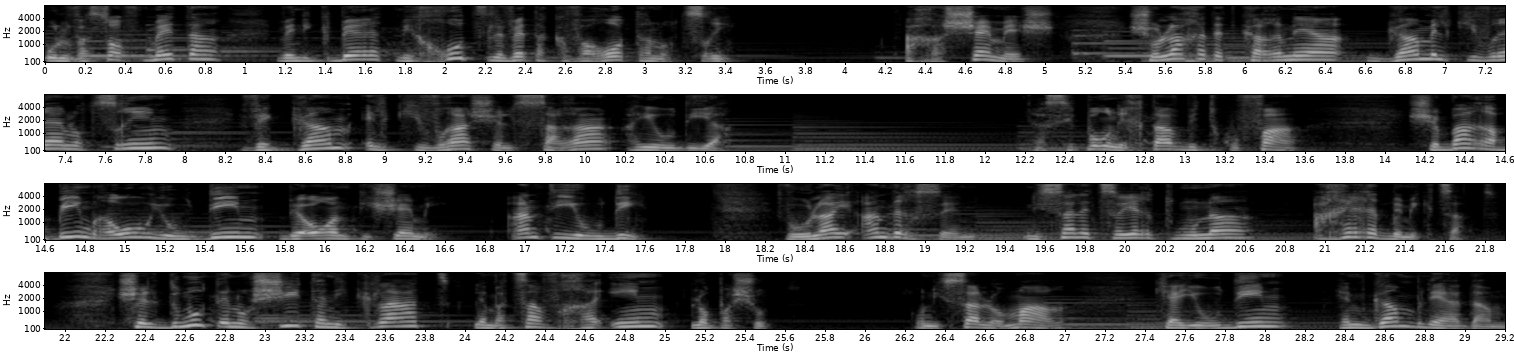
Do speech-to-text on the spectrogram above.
ולבסוף מתה ונקברת מחוץ לבית הקברות הנוצרי. אך השמש שולחת את קרניה גם אל קברי הנוצרים וגם אל קברה של שרה היהודייה. הסיפור נכתב בתקופה שבה רבים ראו יהודים באור אנטישמי, אנטי-יהודי, ואולי אנדרסן ניסה לצייר תמונה אחרת במקצת, של דמות אנושית הנקלעת למצב חיים לא פשוט. הוא ניסה לומר כי היהודים הם גם בני אדם,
